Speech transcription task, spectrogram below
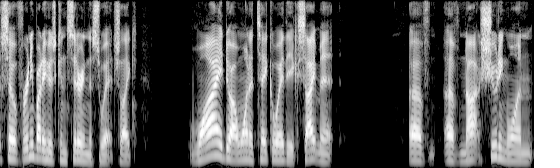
so for anybody who's considering the switch, like, why do I want to take away the excitement of of not shooting one,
